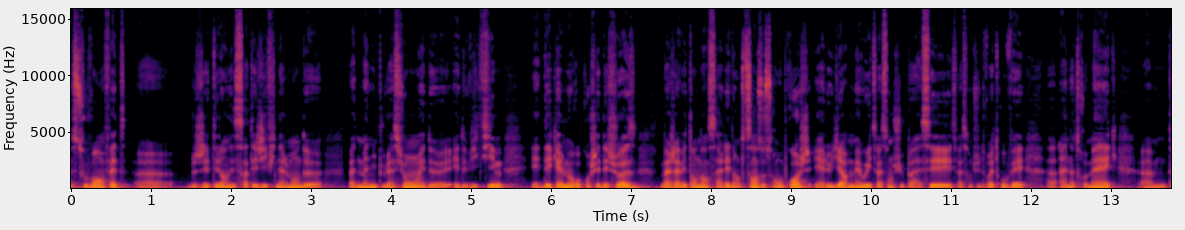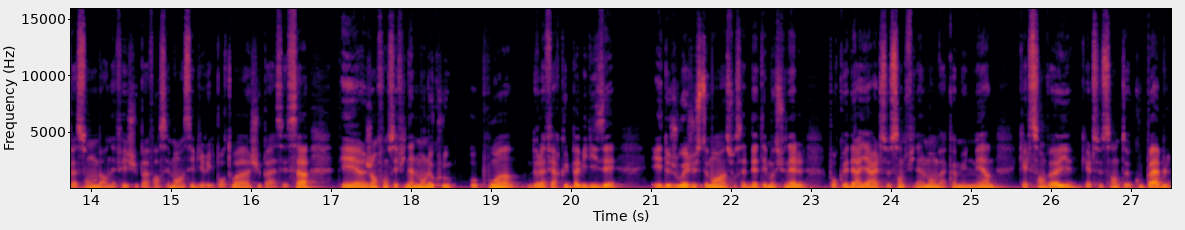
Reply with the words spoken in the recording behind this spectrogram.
souvent, en fait, j'étais dans des stratégies finalement de, bah, de manipulation et de, et victime. Et dès qu'elle me reprochait des choses, bah, j'avais tendance à aller dans le sens de son reproche et à lui dire Mais oui, de toute façon, je suis pas assez, de toute façon, tu devrais trouver euh, un autre mec, de toute façon, bah, en effet, je suis pas forcément assez viril pour toi, je suis pas assez ça. Et j'enfonçais finalement le clou, au point de la faire culpabiliser et de jouer justement hein, sur cette dette émotionnelle pour que derrière elle se sente finalement bah, comme une merde, qu'elle s'en veuille, qu'elle se sente coupable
